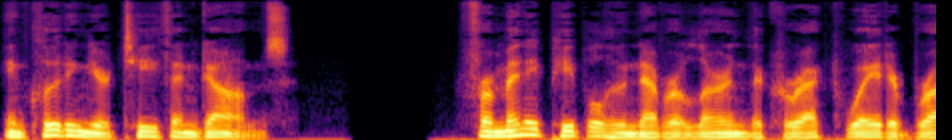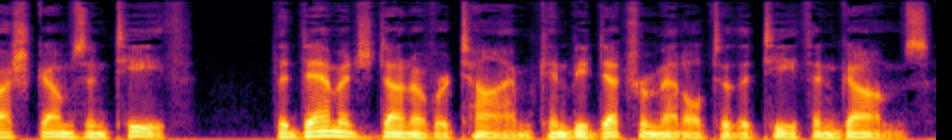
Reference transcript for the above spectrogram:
including your teeth and gums. For many people who never learned the correct way to brush gums and teeth, the damage done over time can be detrimental to the teeth and gums.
